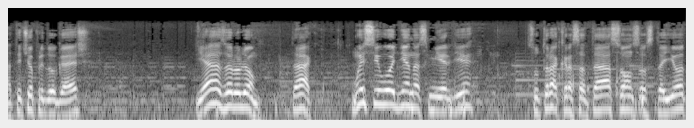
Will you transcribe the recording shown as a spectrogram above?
А ты что предлагаешь? Я за рулем. Так, мы сегодня на смерди. С утра красота, солнце встает.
